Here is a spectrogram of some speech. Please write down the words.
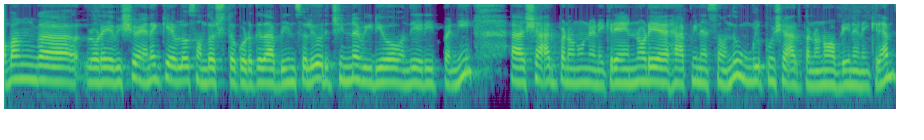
அவங்களுடைய விஷயம் எனக்கு எவ்வளோ சந்தோஷத்தை கொடுக்குது அப்படின்னு சொல்லி ஒரு சின்ன வீடியோ வந்து எடிட் பண்ணி ஷேர் பண்ணணும்னு நினைக்கிறேன். என்னுடைய ஹாப்பினஸை வந்து உங்களுக்கும் ஷேர் பண்ணணும் அப்படின்னு நினைக்கிறேன்.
